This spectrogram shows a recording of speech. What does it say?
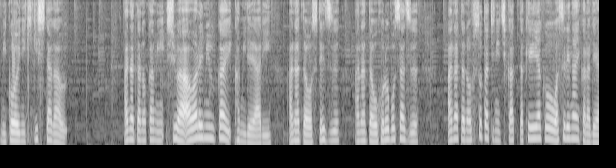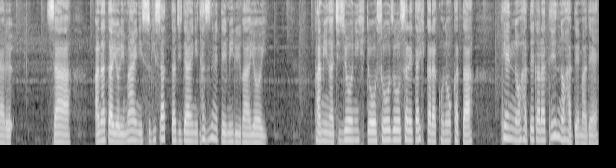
御声に聞き従う。あなたの神、主は憐れみ深い神であり、あなたを捨てず、あなたを滅ぼさず、あなたの父祖たちに誓った契約を忘れないからである。さあ、あなたより前に過ぎ去った時代に尋ねてみるがよい。神が地上に人を創造された日からこの方、天の果てから天の果てまで、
